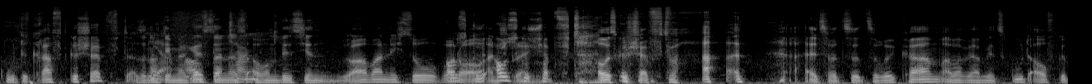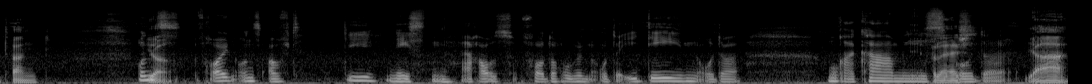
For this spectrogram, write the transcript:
gute Kraft geschöpft. Also nachdem ja, wir gestern das auch ein bisschen, ja, war nicht so, war Ausge doch auch ausgeschöpft. Ausgeschöpft waren, als wir zu, zurückkamen. Aber wir haben jetzt gut aufgetankt. Und ja. freuen uns auf die nächsten Herausforderungen oder Ideen oder Murakamis Vielleicht, oder. Ja,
